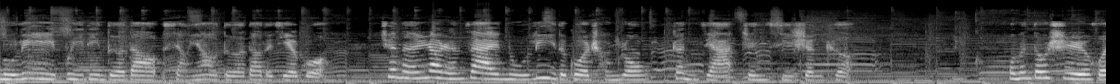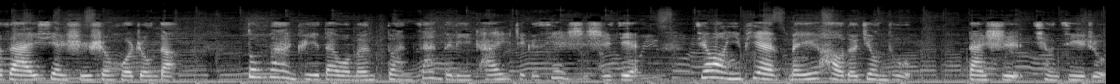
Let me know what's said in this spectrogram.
努力不一定得到想要得到的结果，却能让人在努力的过程中更加珍惜深刻。我们都是活在现实生活中的，动漫可以带我们短暂的离开这个现实世界，前往一片美好的净土。但是，请记住，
